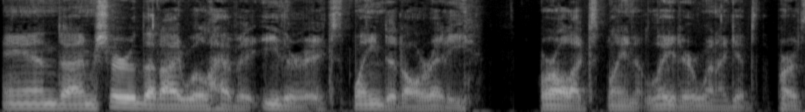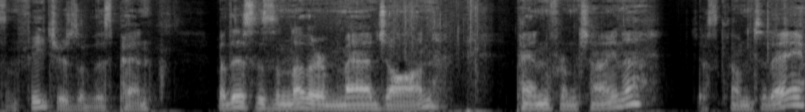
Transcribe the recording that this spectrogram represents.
And I'm sure that I will have either explained it already or I'll explain it later when I get to the parts and features of this pen. But this is another Majohn pen from China, just come today.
